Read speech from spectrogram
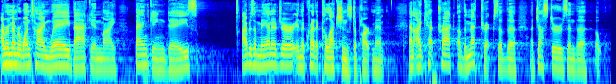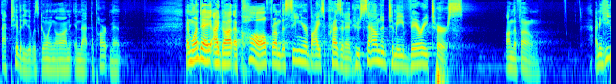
I remember one time way back in my banking days, I was a manager in the credit collections department, and I kept track of the metrics of the adjusters and the uh, activity that was going on in that department. And one day I got a call from the senior vice president who sounded to me very terse on the phone. I mean, he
